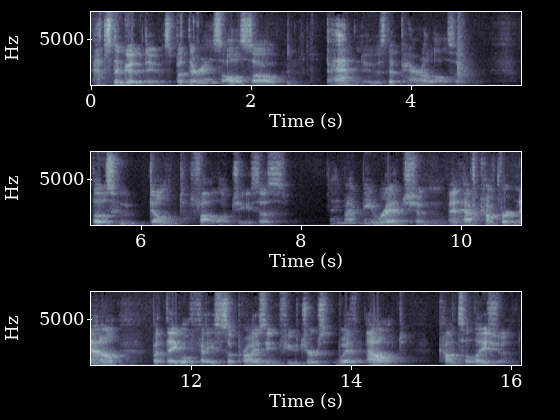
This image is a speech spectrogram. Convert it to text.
That's the good news. But there is also bad news that parallels it. those who don't follow Jesus, they might be rich and, and have comfort now, but they will face surprising futures without consolation.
